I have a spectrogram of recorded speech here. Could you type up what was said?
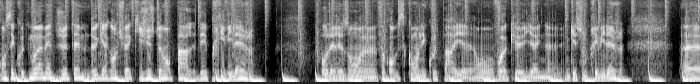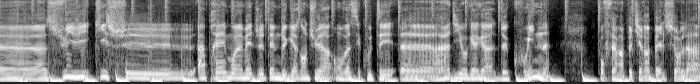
on s'écoute Mohamed Je t'aime de Gargantua qui justement parle des privilèges pour des raisons. Enfin, quand, on écoute, pareil, on voit qu'il y a une, question de privilège. suivi qui après Mohamed Je t'aime de Gargantua, on va s'écouter Radio Gaga de Queen pour faire un petit rappel sur la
